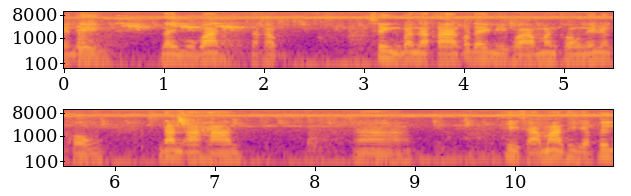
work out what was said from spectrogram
กันเองในหมู่บ้านนะครับ ซึ่งบ้านนากลางก็ได้มีความมั่นคงในเรื่องของด้านอาหารอาที่สามารถที่จะพึ่ง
